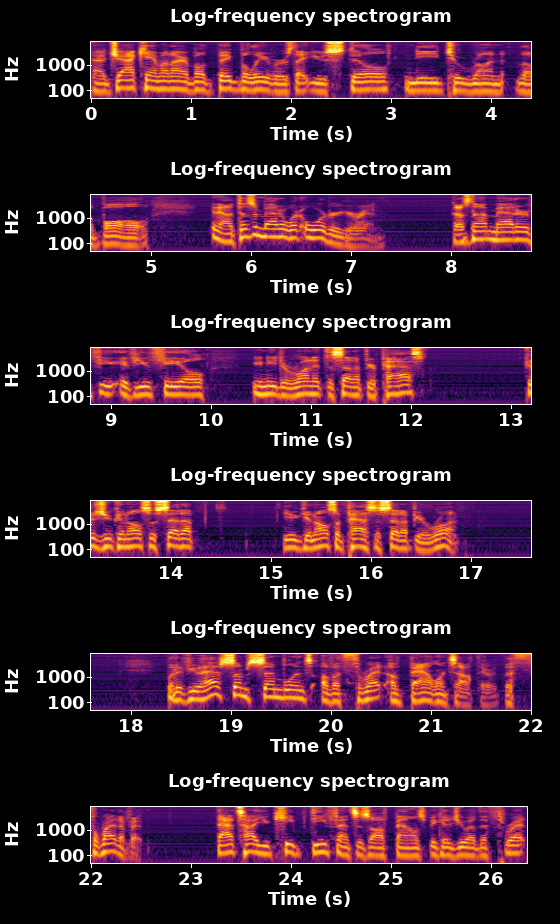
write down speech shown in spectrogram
Uh, Jack Ham and I are both big believers that you still need to run the ball. Now, it doesn't matter what order you're in. Does not matter if you if you feel you need to run it to set up your pass because you can also set up you can also pass to set up your run. But if you have some semblance of a threat of balance out there, the threat of it, that's how you keep defenses off balance because you have the threat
